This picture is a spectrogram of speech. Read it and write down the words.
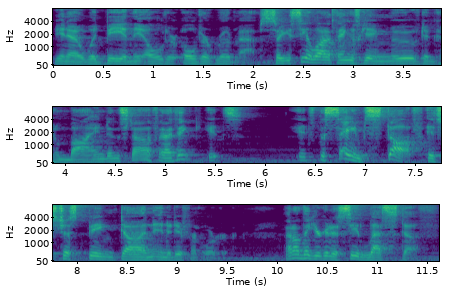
You know, would be in the older older roadmaps. So you see a lot of things getting moved and combined and stuff. And I think it's it's the same stuff. It's just being done in a different order. I don't think you're going to see less stuff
